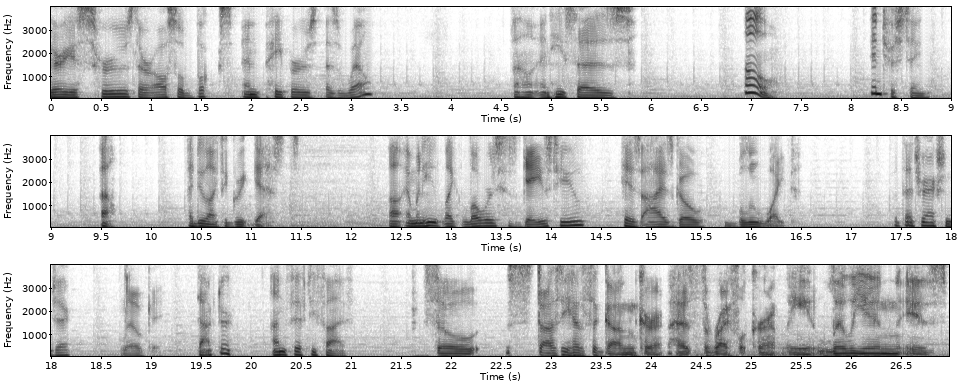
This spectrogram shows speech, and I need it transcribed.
various screws. There are also books and papers as well. Uh, and he says, "Oh, interesting. Well, I do like to greet guests." Uh, and when he like lowers his gaze to you, his eyes go blue white. But that's your action, Jack. Okay. Doctor, I'm fifty-five. So Stazi has the gun current has the rifle currently. Lillian is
